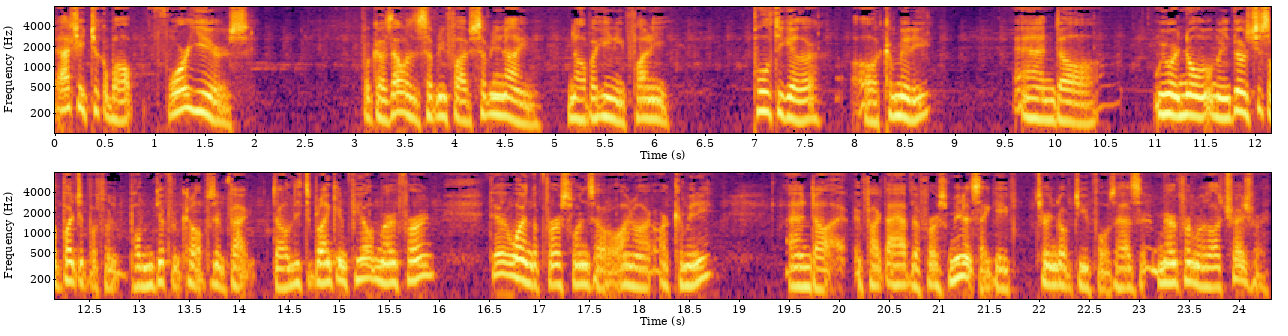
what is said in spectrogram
it actually took about four years because that was in 75, 79. Nawahini finally pulled together a committee, and uh, we were known. I mean, there was just a bunch of from, different clubs. In fact, uh, Lita Blankenfield, Mary Fern, they were one of the first ones on our, our committee. And uh, in fact, I have the first minutes I gave turned over to you folks. As Mary Fern was our treasurer,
